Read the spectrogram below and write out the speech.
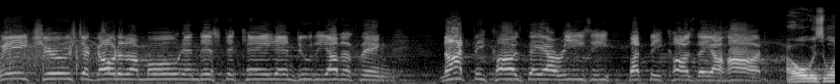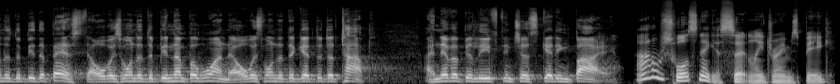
We choose to go to the moon in this decade and do the other things, not because they are easy, but because they are hard. I always wanted to be the best. I always wanted to be number one. I always wanted to get to the top. I never believed in just getting by. Arnold Schwarzenegger certainly dreams big.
